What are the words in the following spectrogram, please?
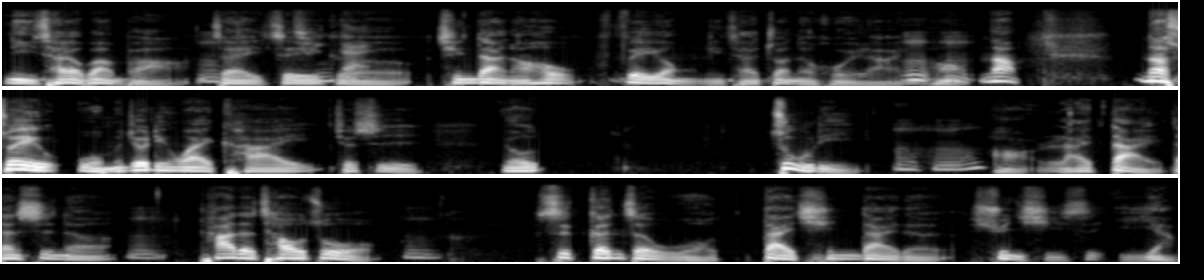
你才有办法在这一个清代，然后费用你才赚得回来。哈，那那所以我们就另外开，就是由助理，嗯哼，好来带。但是呢，他的操作，嗯，是跟着我带清代的讯息是一样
